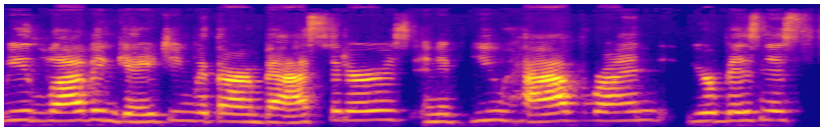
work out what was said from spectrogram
we love engaging with our ambassadors. And if you have run your business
